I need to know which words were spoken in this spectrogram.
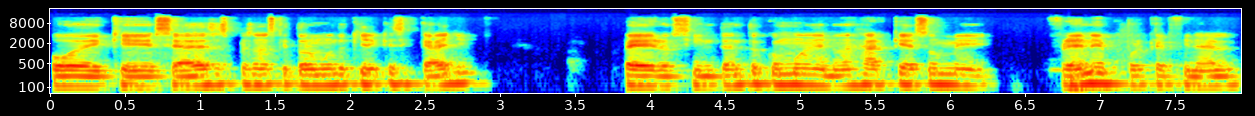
o de que sea de esas personas que todo el mundo quiere que se calle. Pero sí intento como de no dejar que eso me frene porque al final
